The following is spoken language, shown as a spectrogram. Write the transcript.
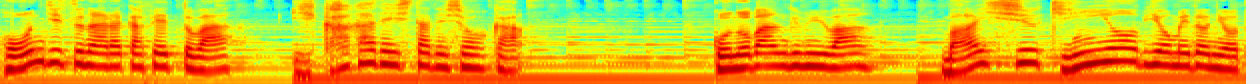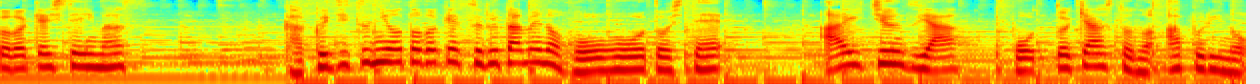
本日のアラカフェットはいかがでしたでしょうか？この番組は毎週金曜日をめどにお届けしています。確実にお届けするための方法として iTunes やポッドキャストのアプリの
